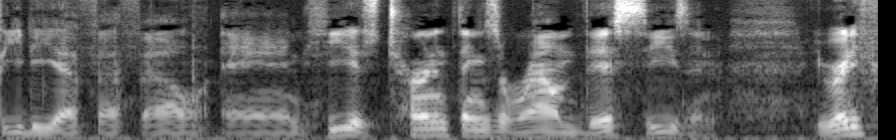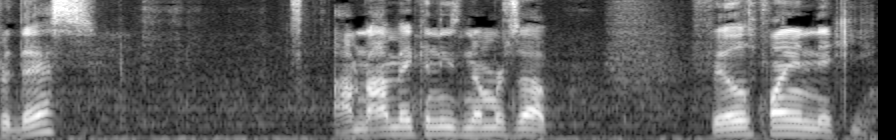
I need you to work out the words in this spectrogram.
BDFFL, and he is turning things around this season. You ready for this? I'm not making these numbers up. Phil's playing Nikki.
